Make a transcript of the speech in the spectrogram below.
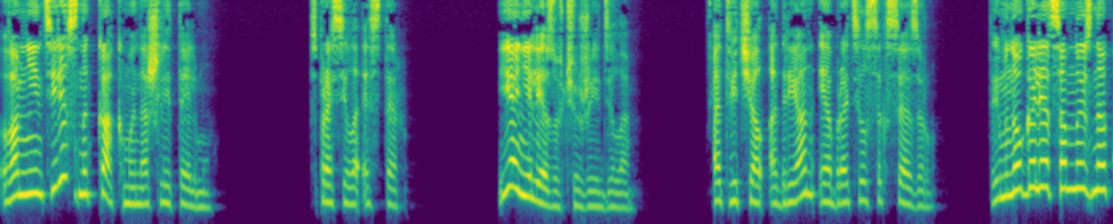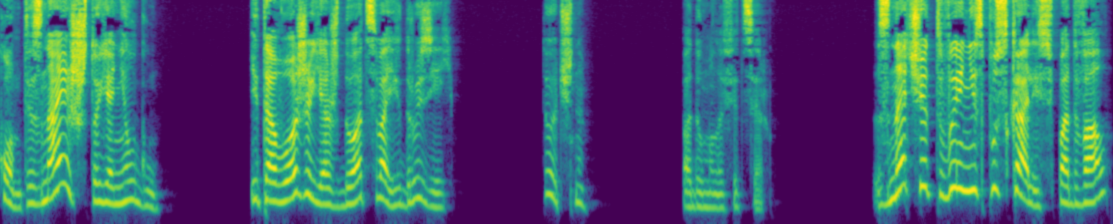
«Вам не интересно, как мы нашли Тельму?» — спросила Эстер. «Я не лезу в чужие дела», — отвечал Адриан и обратился к Цезару. «Ты много лет со мной знаком, ты знаешь, что я не лгу. И того же я жду от своих друзей». «Точно», — подумал офицер. «Значит, вы не спускались в подвал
